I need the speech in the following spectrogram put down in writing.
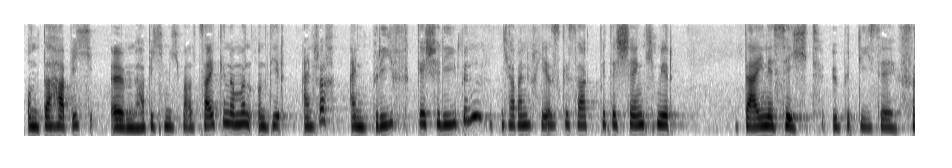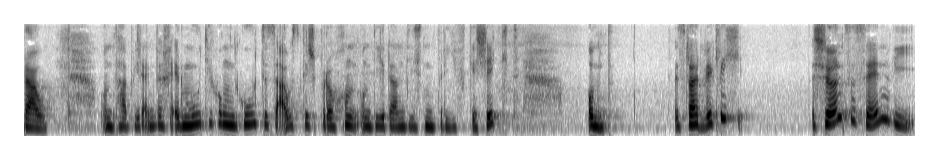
Und da habe ich, ähm, hab ich mich mal Zeit genommen und ihr einfach einen Brief geschrieben. Ich habe einfach Jesus gesagt, bitte schenk mir deine Sicht über diese Frau. Und habe ihr einfach Ermutigung und Gutes ausgesprochen und ihr dann diesen Brief geschickt. Und es war wirklich schön zu sehen, wie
